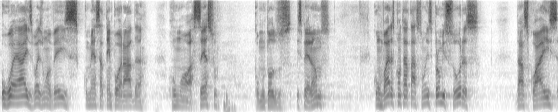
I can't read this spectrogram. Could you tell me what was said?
O Goiás, mais uma vez, começa a temporada rumo ao acesso, como todos esperamos, com várias contratações promissoras, das quais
